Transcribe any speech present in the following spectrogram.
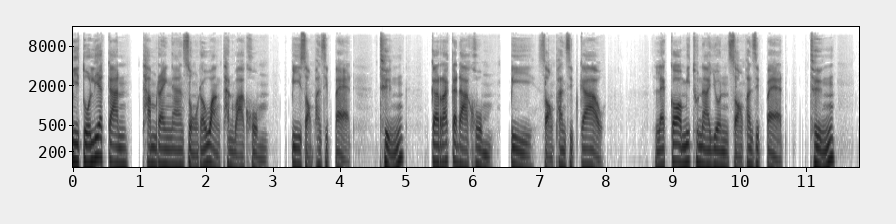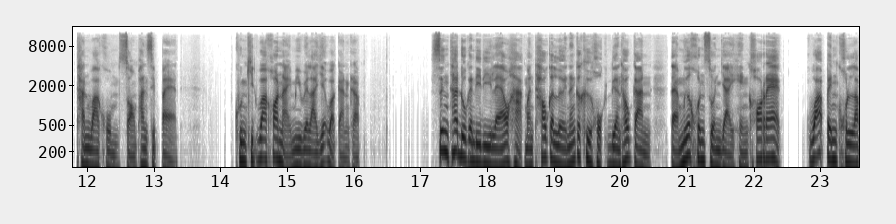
มีตัวเรียกกันทำรายงานส่งระหว่างธันวาคม ปี 2018 ถึงกรกฎาคม ปี 2019 และก็มิถุนายน 2018 ถึง ธันวาคม 2018 คุณคิดว่าข้อไหนมีเวลาเยอะกว่ากันครับ ซึ่งถ้าดูกันดีๆ แล้วหากมันเท่ากันเลยนั่นก็คือ 6 เดือนเท่ากัน แต่เมื่อคนส่วนใหญ่เห็นข้อแรก ว่าเป็นคนละ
